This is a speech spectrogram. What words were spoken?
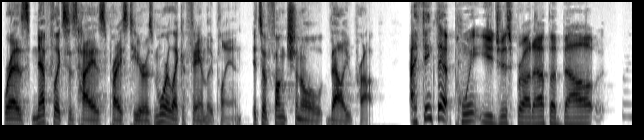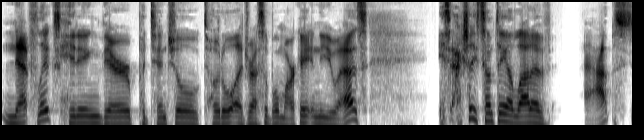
Whereas Netflix's highest priced tier is more like a family plan. It's a functional value prop. I think that point you just brought up about Netflix hitting their potential total addressable market in the US is actually something a lot of apps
